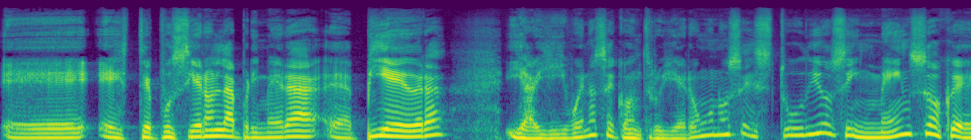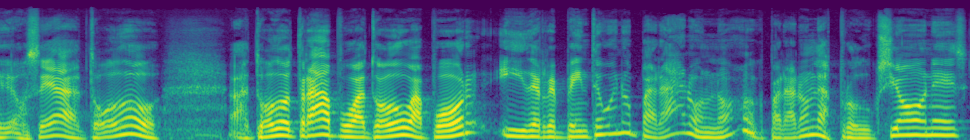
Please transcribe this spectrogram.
Este, pusieron la primera piedra y ahí, bueno, se construyeron unos estudios inmensos, que, o sea, todo, a todo trapo, a todo vapor, y de repente, bueno, pararon, ¿no? Pararon las producciones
